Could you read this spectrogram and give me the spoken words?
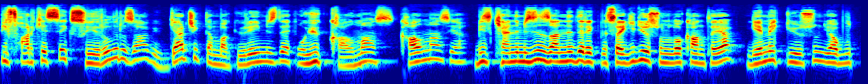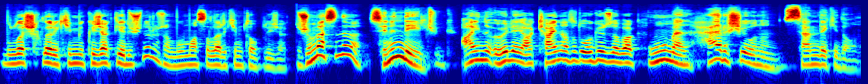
Bir fark etsek sıyrılırız abi. Gerçekten bak yüreğimizde o yük kalmaz. Kalmaz ya. Biz kendimizin zannederek mesela gidiyorsun lokantaya yemek yiyorsun ya bu bulaşıkları kim yıkayacak diye düşünür müsün? Bu masaları kim toplayacak? Düşünmezsin değil mi? Senin değil çünkü. Aynı öyle ya. Kainata da o gözle bak. Umumen her şey onun. Sendeki de onun.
